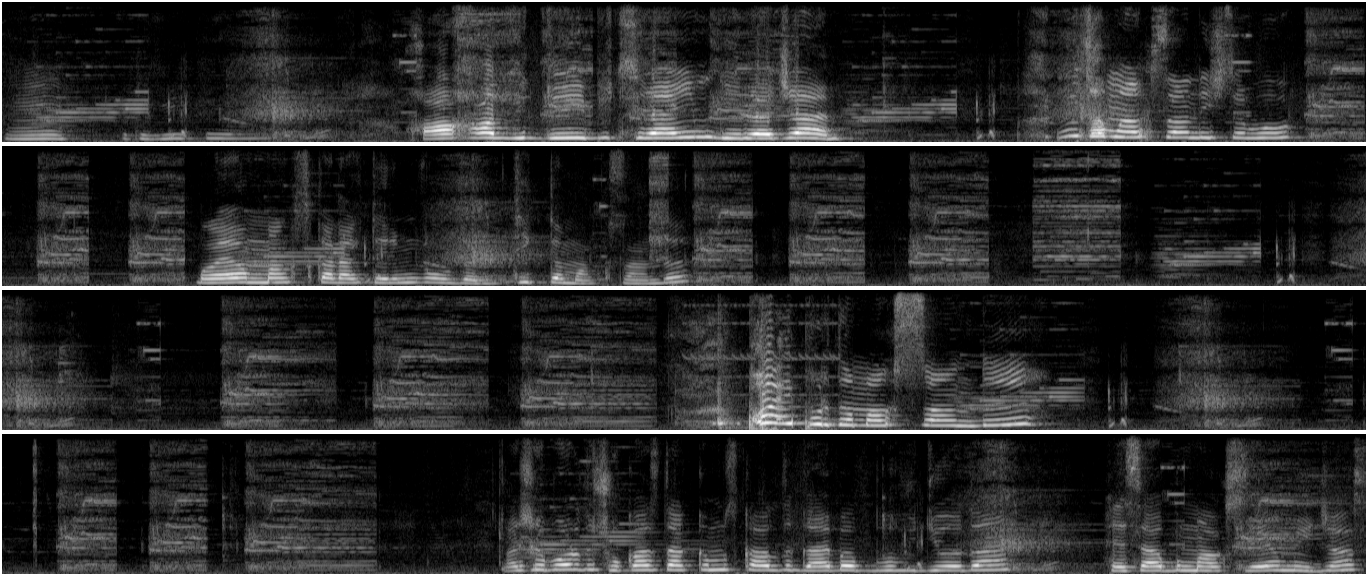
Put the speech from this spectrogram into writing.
Hmm. Ha ha videoyu bitireyim gireceğim. Vita maxlandı işte bu. Bayağı max karakterimiz olacak. Tik de maxlandı. Da maxlandı. Arkadaşlar bu arada çok az dakikamız kaldı. Galiba bu videoda hesabı maxlayamayacağız.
